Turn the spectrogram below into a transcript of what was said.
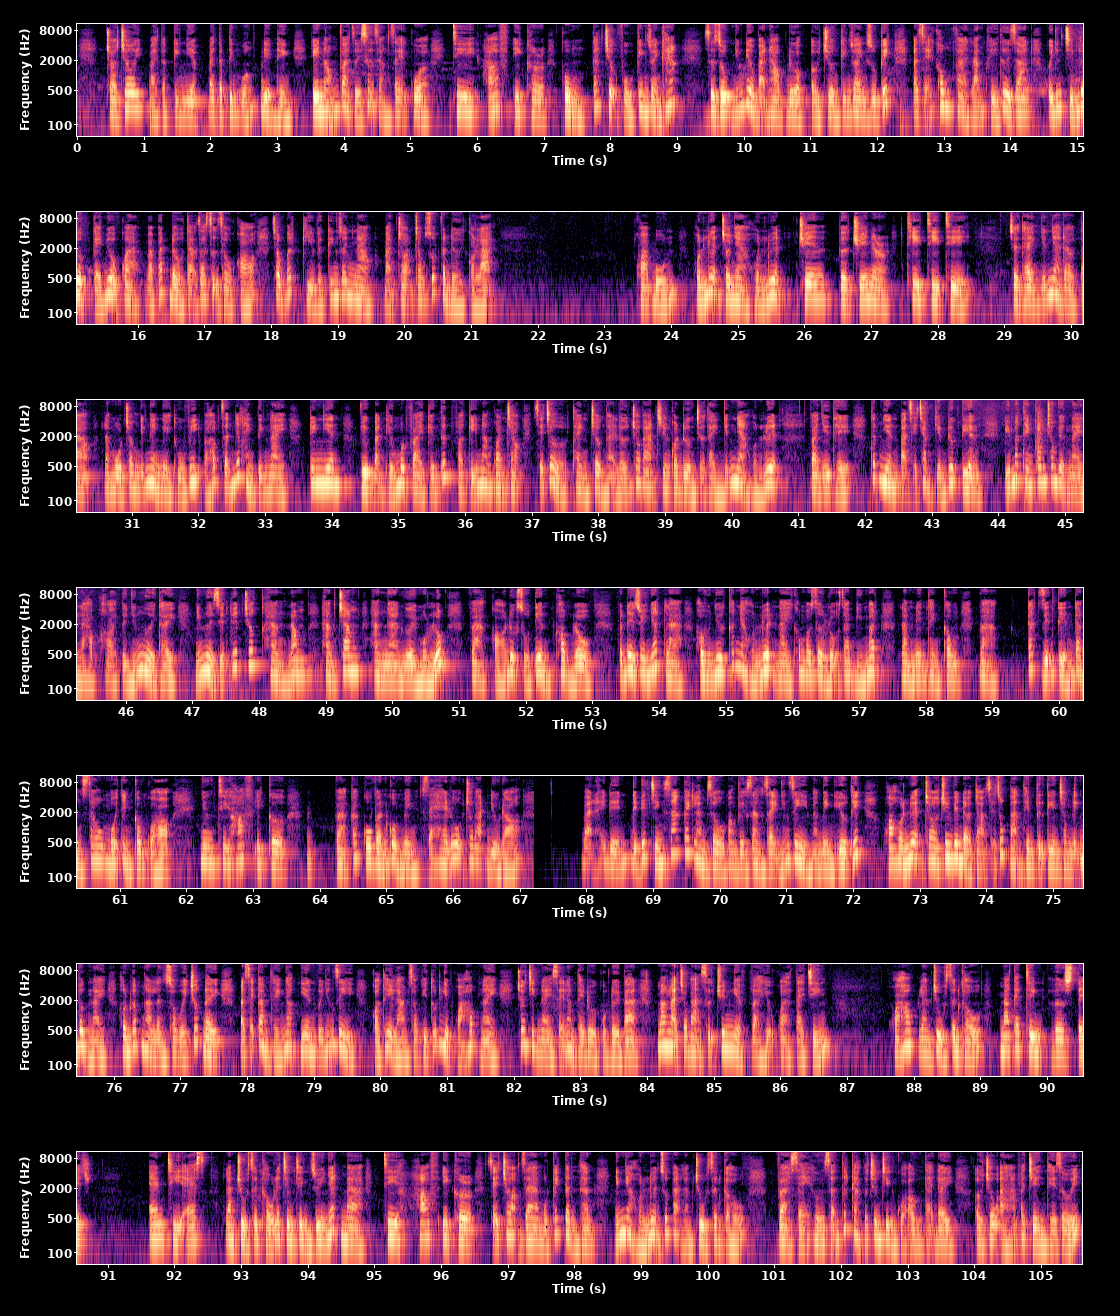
trò chơi, bài tập kinh nghiệm, bài tập tình huống điển hình, ghế nóng và dưới sự giảng dạy của T. Huff Eker cùng các triệu phú kinh doanh khác. Sử dụng những điều bạn học được ở trường kinh doanh du kích, bạn sẽ không phải lãng phí thời gian với những chiến lược kém hiệu quả và bắt đầu tạo ra sự giàu có trong bất kỳ việc kinh doanh nào bạn chọn trong suốt phần đời còn lại. Khóa 4. Huấn luyện cho nhà huấn luyện Train the Trainer TTT Trở thành những nhà đào tạo là một trong những ngành nghề thú vị và hấp dẫn nhất hành tinh này. Tuy nhiên, việc bạn thiếu một vài kiến thức và kỹ năng quan trọng sẽ trở thành trở ngại lớn cho bạn trên con đường trở thành những nhà huấn luyện. Và như thế, tất nhiên bạn sẽ chẳng kiếm được tiền. Bí mật thành công trong việc này là học hỏi từ những người thầy, những người diễn thuyết trước hàng năm, hàng trăm, hàng ngàn người một lúc và có được số tiền khổng lồ. Vấn đề duy nhất là hầu như các nhà huấn luyện này không bao giờ lộ ra bí mật làm nên thành công và các diễn tiến đằng sau mỗi thành công của họ. Nhưng T. Hoff Eker và các cố vấn của mình sẽ hé lộ cho bạn điều đó bạn hãy đến để biết chính xác cách làm giàu bằng việc giảng dạy những gì mà mình yêu thích. Khóa huấn luyện cho chuyên viên đào tạo sẽ giúp bạn thêm tự tin trong lĩnh vực này hơn gấp ngàn lần so với trước đây. Bạn sẽ cảm thấy ngạc nhiên với những gì có thể làm sau khi tốt nghiệp khóa học này. Chương trình này sẽ làm thay đổi cuộc đời bạn, mang lại cho bạn sự chuyên nghiệp và hiệu quả tài chính. Khóa học làm chủ sân khấu Marketing the Stage MTS làm chủ sân khấu là chương trình duy nhất mà T. Half Eker sẽ chọn ra một cách cẩn thận những nhà huấn luyện giúp bạn làm chủ sân khấu và sẽ hướng dẫn tất cả các chương trình của ông tại đây, ở châu Á và trên thế giới.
